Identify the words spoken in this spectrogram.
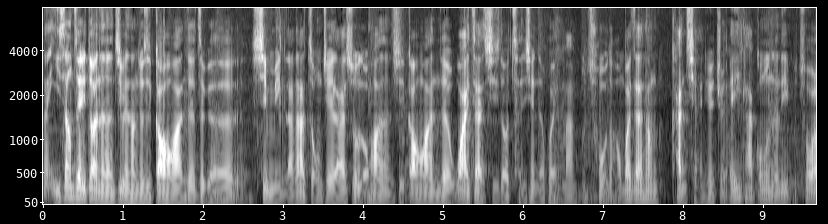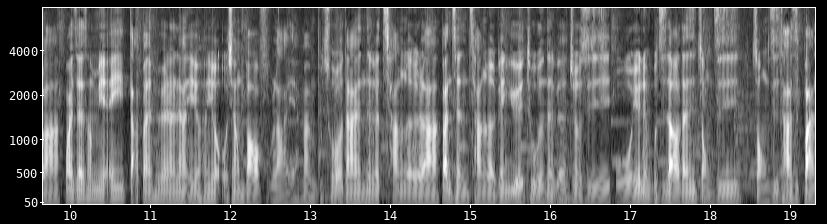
那以上这一段呢，基本上就是高宏安的这个姓名了。那总结来说的话呢，其实高宏安的外在其实都呈现的会蛮不错的哈。外在上看起来你会觉得，哎，他工作能力不错啦。外在上面，哎，打扮漂漂亮亮，也有很有偶像包袱啦，也还蛮不错。当然那个嫦娥啦，扮成嫦娥跟月兔的那个，就是我有点不知道。但是总之，总之他是扮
